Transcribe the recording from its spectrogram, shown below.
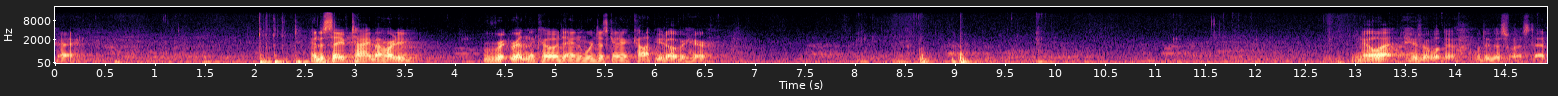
Okay. And to save time, I've already written the code and we're just going to copy it over here. You know what? Here's what we'll do. We'll do this one instead.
